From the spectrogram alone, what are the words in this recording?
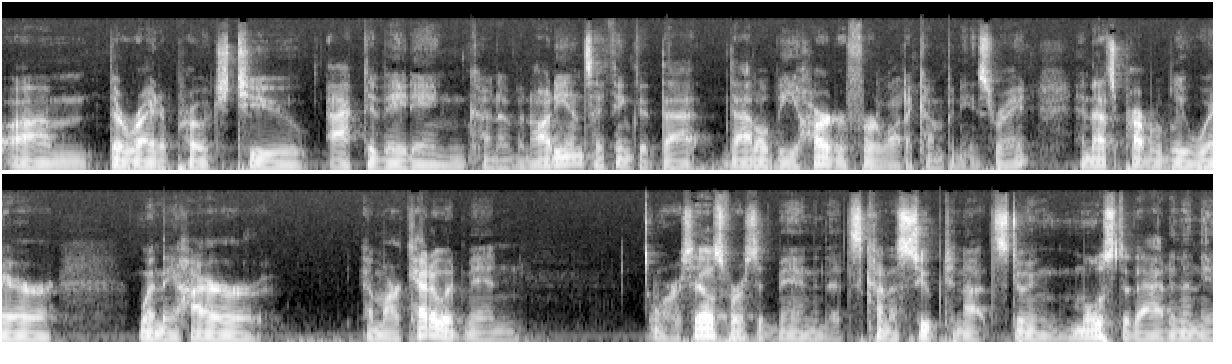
um, the right approach to activating kind of an audience. I think that, that that'll be harder for a lot of companies, right? And that's probably where when they hire a Marketo admin or a Salesforce admin and that's kind of soup to nuts doing most of that, and then they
